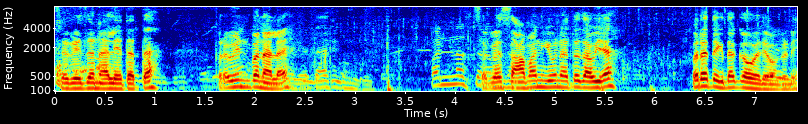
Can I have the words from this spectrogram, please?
सगळेजण आलेत आता. प्रवीण पण आलाय. पन्नास सगळं सामान घेऊन आता जाऊया. परत एकदा गवळदेवाकडे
